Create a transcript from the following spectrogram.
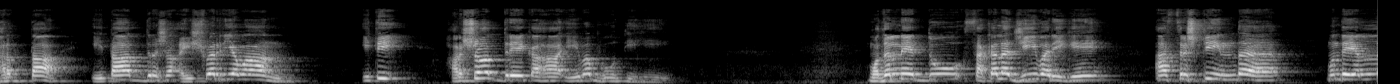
ಭರ್ತ ಏತಾದೃಶ ಐಶ್ವರ್ಯವಾನ್ ಇತಿ ಹರ್ಷೋದ್ರೇಕ ಇವ ಭೂತಿ ಮೊದಲನೇದ್ದು ಸಕಲ ಜೀವರಿಗೆ ಆ ಸೃಷ್ಟಿಯಿಂದ ಮುಂದೆ ಎಲ್ಲ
